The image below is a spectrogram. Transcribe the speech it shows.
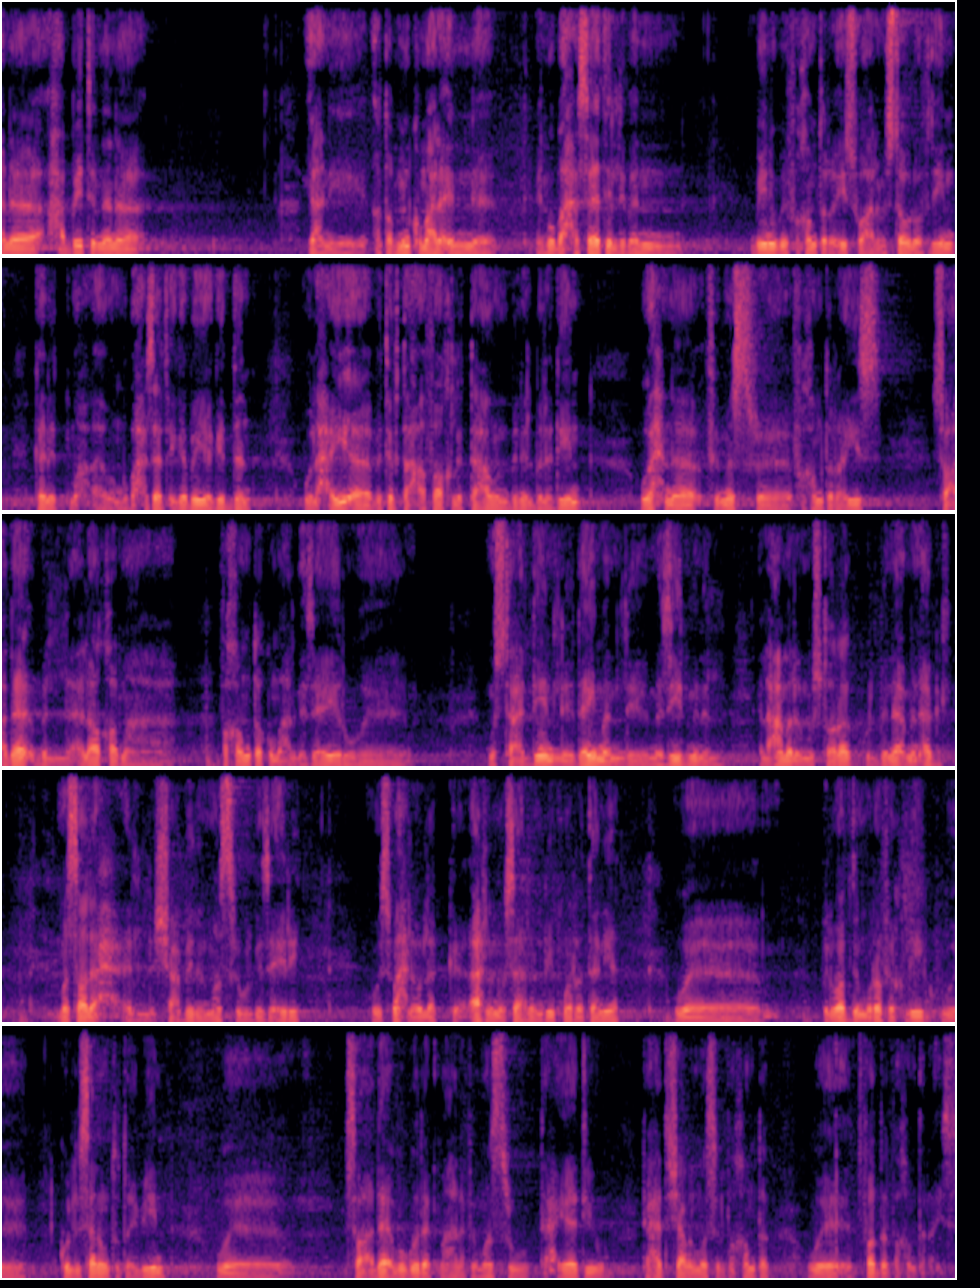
أنا حبيت إن أنا يعني أطمنكم على إن المباحثات اللي بين بيني وبين فخامة الرئيس وعلى مستوى الوافدين كانت مباحثات إيجابية جدا والحقيقة بتفتح آفاق للتعاون بين البلدين وإحنا في مصر فخامة الرئيس سعداء بالعلاقة مع فخامتك ومع الجزائر ومستعدين دايما لمزيد من ال- العمل المشترك والبناء من أجل مصالح الشعبين المصري والجزائري. واسمح لي أقول لك أهلا وسهلا بيك مرة تانية وبالوفد المرافق ليك وكل سنة وأنتم طيبين وسعداء بوجودك معنا في مصر وتحياتي وتحيات الشعب المصري لفخامتك وتفضل فخامه الرئيس.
